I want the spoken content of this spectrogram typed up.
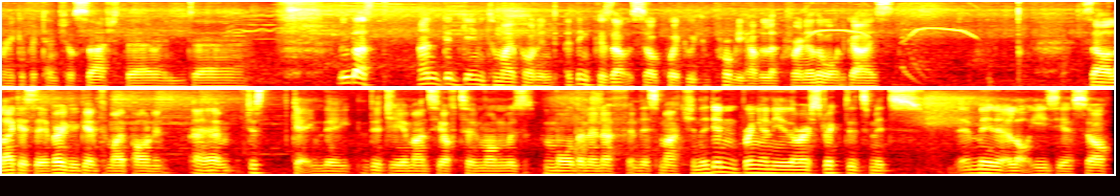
break a potential sash there, and uh, Moonblast. And good game to my opponent. I think because that was so quick, we could probably have a look for another one, guys. So, like I say, very good game to my opponent. Um, just getting the, the Geomancy off turn 1 was more than enough in this match. And they didn't bring any of the restricted Smiths. It made it a lot easier. So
